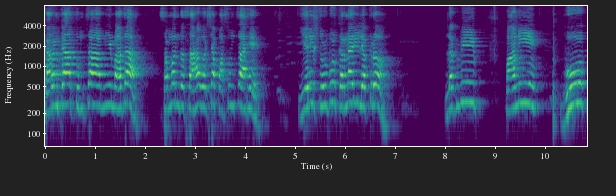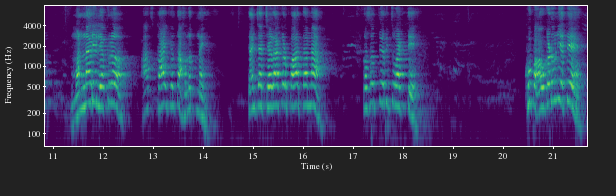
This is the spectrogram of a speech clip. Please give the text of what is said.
कारण का तुमचा आणि माझा संबंध सहा वर्षापासूनचा आहे. येरी चुळबुळ करणारी लेकरं लघवी पाणी भूक म्हणणारी लेकरं आज काय केलं तर हलत नाही. त्यांच्या चेहऱ्याकडे पाहताना कस तरीच वाटते. खूप अवघडून येते.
